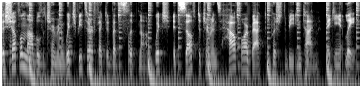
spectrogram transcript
The shuffle knob will determine which beats are affected by the slip knob, which itself determines how far back to push the beat in time, making it late.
